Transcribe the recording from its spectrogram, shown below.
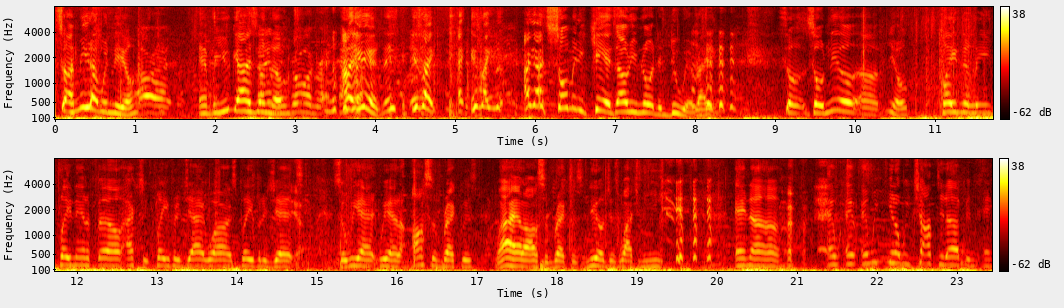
so I meet up with Neil. All right. And for you guys don't know, right. I is. It's, it's like it's like I got so many kids I don't even know what to do with, right? so so Neil, uh, you know, played in the league, played in the NFL, actually played for the Jaguars, played for the Jets. So we had we had an awesome breakfast. Well, I had awesome breakfast. Neil just watched me eat, and, uh, and and and we you know we chopped it up and. and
